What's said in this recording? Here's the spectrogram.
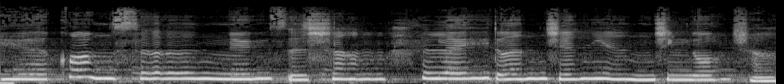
月光色，女子香，泪断剑言情多长，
